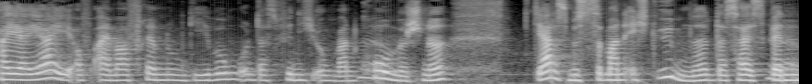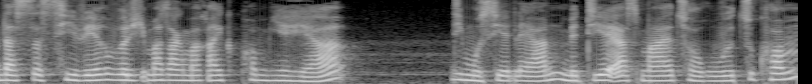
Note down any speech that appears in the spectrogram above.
hei, hei, hei, auf einmal fremde Umgebung und das finde ich irgendwann komisch, ne? Ja, das müsste man echt üben, ne? Das heißt, wenn Ja. das das Ziel wäre, würde ich immer sagen, Mareike, komm hierher. Die muss hier lernen, mit dir erstmal zur Ruhe zu kommen.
